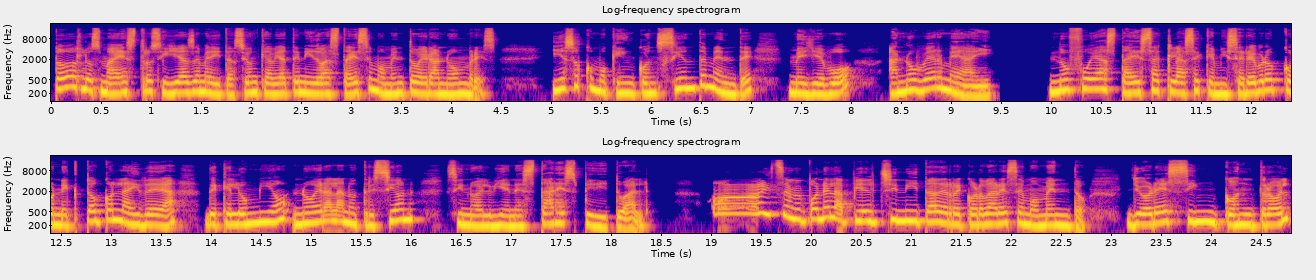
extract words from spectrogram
todos los maestros y guías de meditación que había tenido hasta ese momento eran hombres, y eso como que inconscientemente me llevó a no verme ahí. No fue hasta esa clase que mi cerebro conectó con la idea de que lo mío no era la nutrición, sino el bienestar espiritual. Se me pone la piel chinita de recordar ese momento. Lloré sin control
